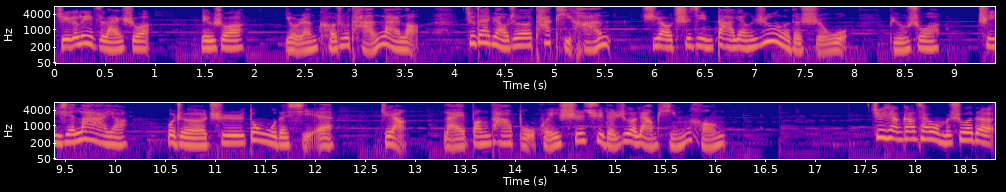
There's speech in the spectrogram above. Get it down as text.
举个例子来说，例如说，有人咳出痰来了，就代表着他体寒，需要吃进大量热的食物，比如说吃一些辣呀，或者吃动物的血，这样来帮他补回失去的热量平衡。就像刚才我们说的。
